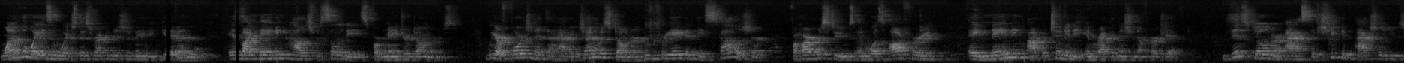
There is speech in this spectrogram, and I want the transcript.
One of the ways in which this recognition may be given is by naming college facilities for major donors. We are fortunate to have a generous donor who created a scholarship for Harper students and was offered a naming opportunity in recognition of her gift. This donor asked if she could actually use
